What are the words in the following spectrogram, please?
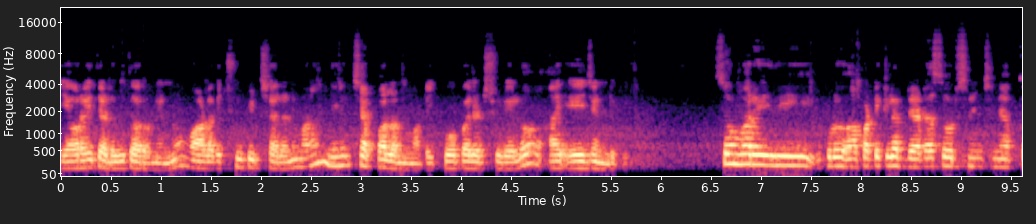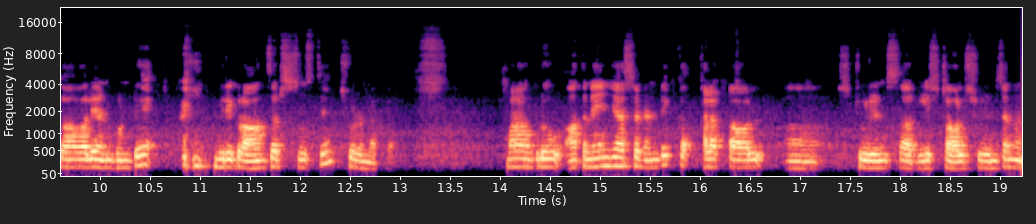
ఎవరైతే అడుగుతారో నిన్ను వాళ్ళకి చూపించాలని మనం దీనికి చెప్పాలన్నమాట. ఈ కోపైలట్ స్టూడియోలో ఆ ఏజెంట్కి సో మరి ఇది ఇప్పుడు ఆ పర్టికులర్ డేటా సోర్స్ నుంచి నాకు కావాలి అనుకుంటే మీరు ఇక్కడ ఆన్సర్స్ చూస్తే చూడండి అక్కడ. మనం ఇప్పుడు అతను ఏం చేస్తాడంటే collect all students or list all students అని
